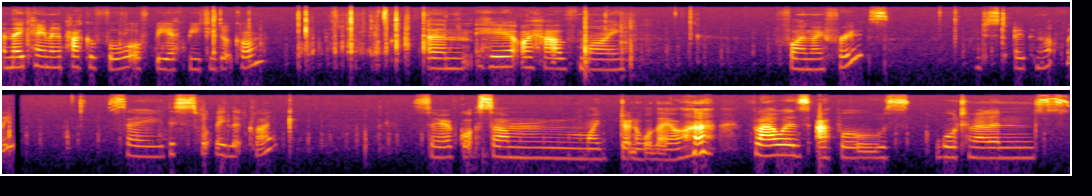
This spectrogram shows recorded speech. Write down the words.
And they came in a pack of four off bfbeauty.com. Um, here I have my Fimo fruits. I'll just open them up for you. So this is what they look like. So I've got some, I don't know what they are, flowers, apples, watermelons,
